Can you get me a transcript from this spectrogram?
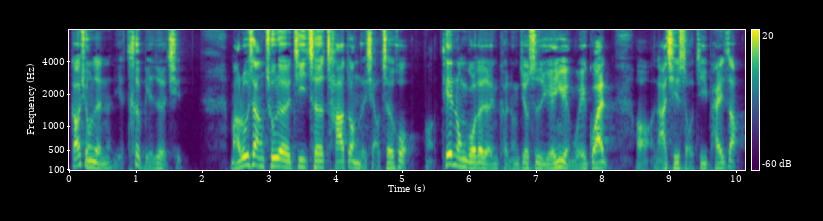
高雄人呢也特别热情。马路上出了机车擦撞的小车祸，哦，天龙国的人可能就是远远围观，哦，拿起手机拍照。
